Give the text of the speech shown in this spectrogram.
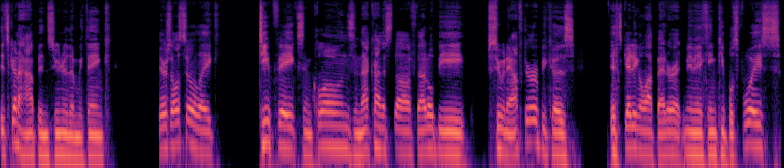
It's going to happen sooner than we think. There's also like deep fakes and clones and that kind of stuff. That'll be soon after because it's getting a lot better at mimicking people's voice,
